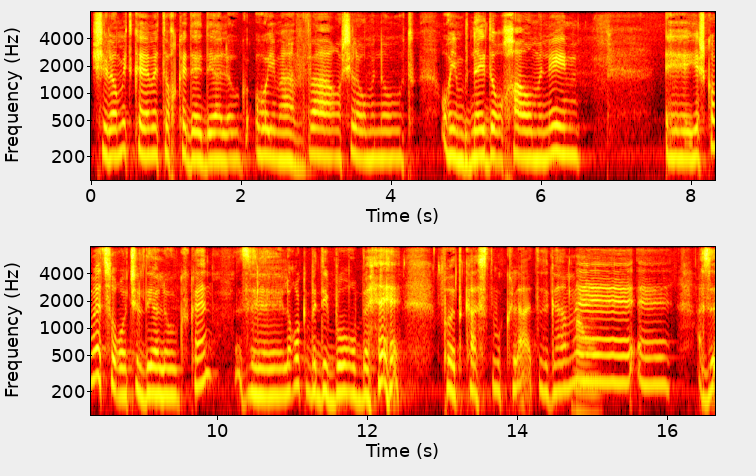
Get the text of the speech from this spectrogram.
שלא מתקיימת תוך כדי דיאלוג, או עם העבר של האומנות, או עם בני דורך האומנים. אה, יש כל מיני צורות של דיאלוג, כן? זה לא רק בדיבור בפודקאסט מוקלט, זה גם... אה, אה, אז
